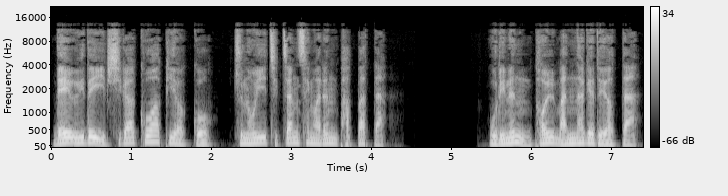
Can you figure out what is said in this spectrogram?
내 의대 입시가 코앞이었고 준호의 직장 생활은 바빴다. 우리는 덜 만나게 되었다.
